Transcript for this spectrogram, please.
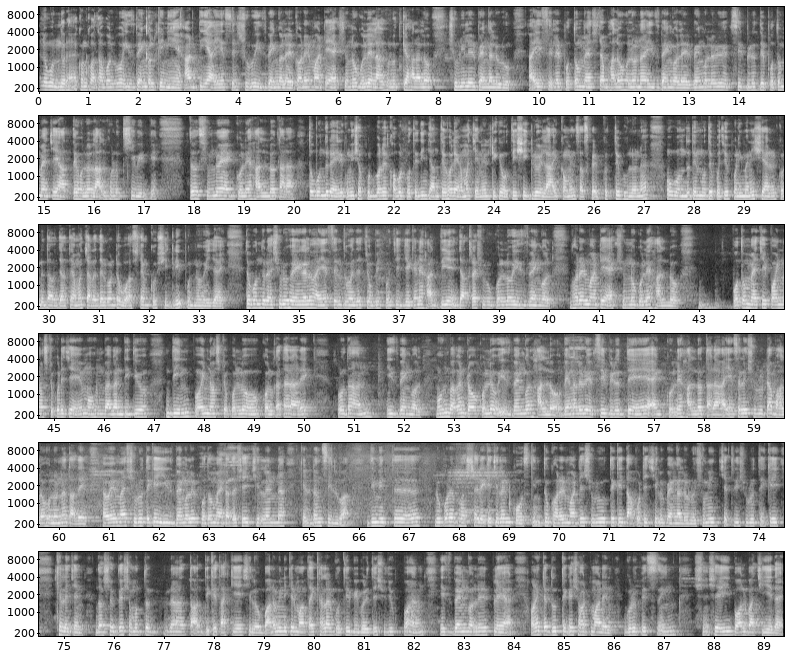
Hello বন্ধুরা, এখন কথা বলব ইস্ট বেঙ্গলকে নিয়ে। হার দিয়ে আইএসএল শুরু ইস্ট বেঙ্গলের ঘরের মাঠে এক শূন্য গোলে লাল হলুদকে হারালো সুনীলের বেঙ্গালুরু। আইএসএলের প্রথম ম্যাচটা ভালো হলো না ইস্ট বেঙ্গলের বেঙ্গালুরু এফসির বিরুদ্ধে প্রথম ম্যাচে হারতে হলো লাল হলুদ শিবিরকে। তো শূন্য এক গোলে হারলো তারা। তো বন্ধুরা, এরকমই সব ফুটবলের খবর প্রতিদিন জানতে হলে আমার চ্যানেলটিকে অতি শীঘ্রই লাইক কমেন্ট সাবস্ক্রাইব করতে ভুলো না। ও বন্ধুদের মধ্যে প্রচুর পরিমাণে শেয়ার করে দাও, যাতে আমার চার হাজার ঘণ্টা ওয়াচ টাইম খুব শীঘ্রই পূর্ণ হয়ে যায়। তো বন্ধুরা, শুরু হয়ে গেল আইএসএল দু হাজার চব্বিশ পঁচিশ, যেখানে হাত দিয়ে যাত্রা শুরু করল ইস্ট বেঙ্গল ঘরের মাঠে এক শূন্য গোলে হারলো। প্রথম ম্যাচে পয়েন্ট নষ্ট করেছে মোহনবাগান, দ্বিতীয় দিন পয়েন্ট নষ্ট করল কলকাতার আরেক প্রধান ইস্টবেঙ্গল মোহনবাগান ড্র করলেও ইস্টবেঙ্গল হারলো। বেঙ্গালুরু এফসির বিরুদ্ধে এক গোলে হারলো তারা। আইএসএলের শুরুটা ভালো হলো না তাদের। ওই ম্যাচ শুরু থেকেই ইস্টবেঙ্গলের প্রথম একাদশেই ছিলেন না কেল্টন সিলভা। দিমিত্রের উপরে ভরসা রেখেছিলেন কোচ। কিন্তু ঘরের মাঠে শুরু থেকেই দাপটে ছিল বেঙ্গালুরু। সুনীল ছেত্রী শুরু থেকেই খেলেছেন। দর্শকদের সমর্থকরা তার দিকে তাকিয়েছিল। বারো মিনিটের মাথায় খেলার গতির বিপরীতে সুযোগ পান ইস্টবেঙ্গলের প্লেয়ার। অনেকটা দূর থেকে শট মারেন। গুরুপ্রীত সিং, সেই বল বাঁচিয়ে দেয়।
